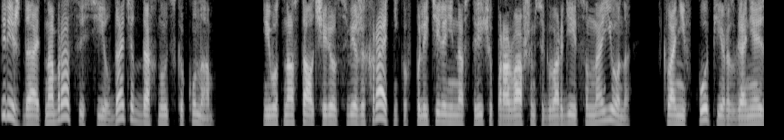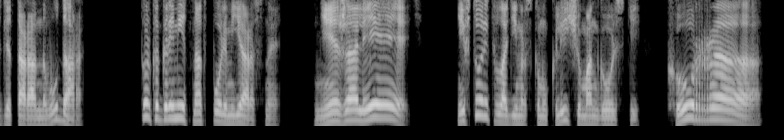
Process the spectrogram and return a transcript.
переждать, набраться сил, дать отдохнуть скакунам. И вот настал черед свежих ратников, полетели они навстречу прорвавшимся гвардейцам Найона, склонив копья и разгоняясь для таранного удара. Только гремит над полем яростное «Не жалеть!» и вторит Владимирскому кличу монгольский «Хура!»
